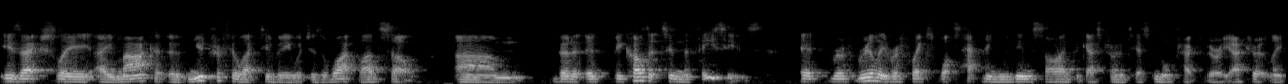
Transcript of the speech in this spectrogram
is actually a marker of neutrophil activity, which is a white blood cell. Um, but it, it, because it's in the feces, it re really reflects what's happening within inside the gastrointestinal tract very accurately.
